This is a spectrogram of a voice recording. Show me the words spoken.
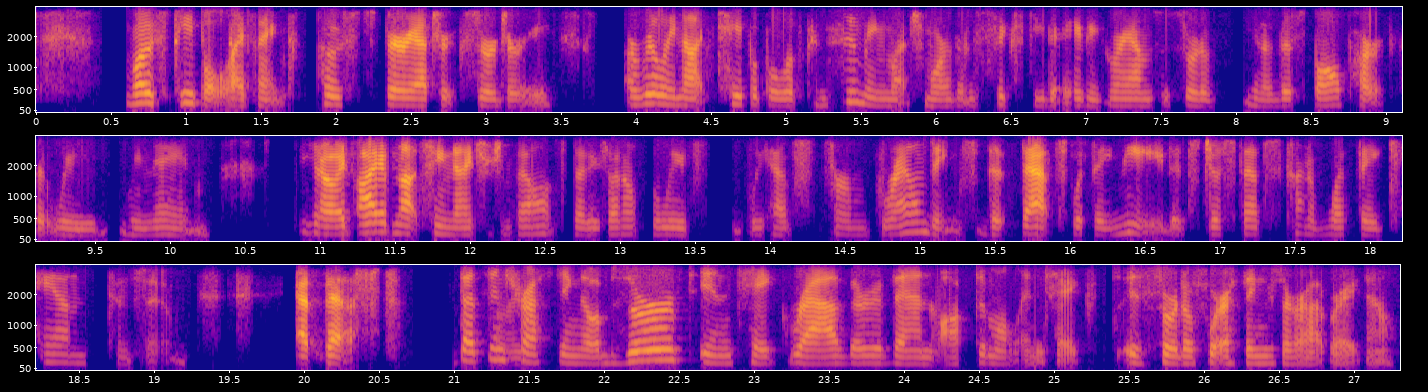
most people, I think, post bariatric surgery are really not capable of consuming much more than 60 to 80 grams of sort of, you know, this ballpark that we, we name. You know, I, I have not seen nitrogen balance studies. I don't believe we have firm groundings that that's what they need. It's just that's kind of what they can consume at best. That's interesting, though. Observed intake rather than optimal intake is sort of where things are at right now.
